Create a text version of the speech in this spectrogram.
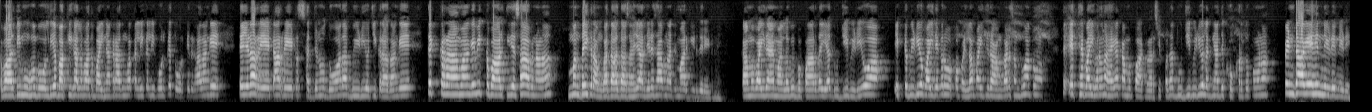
ਕੁਆਲਿਟੀ ਮੂੰਹੋਂ ਬੋਲਦੀ ਆ, ਬਾਕੀ ਗੱਲਬਾਤ ਬਾਈ ਨਾਲ ਕਰਾ ਦੂੰਗਾ ਕੱਲੀ ਕੱਲੀ ਖੋਲ ਕੇ ਤੋੜ ਕੇ ਦਿਖਾ ਦਾਂਗੇ। ਤੇ ਜਿਹੜਾ ਰੇਟ ਆ ਰੇਟ ਸੱਜਣੋ ਦੋਵਾਂ ਦਾ, ਵੀਡੀਓ 'ਚ ਹੀ ਕਰਾ ਦਾਂਗੇ। ਤੇ ਕਰਾਵਾਂਗੇ ਵੀ ਕੁਆਲਿਟੀ ਦੇ ਹਿਸਾਬ ਨਾਲ ਮੰਦਾ ਹੀ ਕਰਾਉਂਗਾ 10 ਹਜ਼ਾਰ ਜਿਹੜੇ ਹਿਸਾਬ ਨਾਲ ਅੱਜ ਮਾਰਕੀਟ ਦੇ ਰੇਟ ਨੇ। ਕੰਮ ਬਾਈ ਦਾ ਐ ਮੰਨ ਲਓ ਵੀ ਵਪਾਰ ਦਾ ਹੀ ਆ ਦੂਜੀ ਵੀਡੀਓ ਆ ਇੱਕ ਵੀਡੀਓ ਬਾਈ ਦੇ ਘਰੋਂ ਆਪਾਂ ਪਹਿਲਾਂ ਪਾਈ ਸੀ ਰਾਮਗੜ੍ਹ ਸੰਧੂਆਂ ਤੋਂ ਤੇ ਇੱਥੇ ਬਾਈ ਹੋਰਾਂ ਦਾ ਹੈਗਾ ਕੰਮ ਪਾਰਟਨਰਸ਼ਿਪ ਦਾ ਦੂਜੀ ਵੀਡੀਓ ਲੱਗਿਆ ਅੱਜ ਖੋਖਰ ਤੋਂ ਪਾਉਣਾ। ਪਿੰਡ ਆ ਗਏ ਇਹ ਨੇੜੇ ਨੇੜੇ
